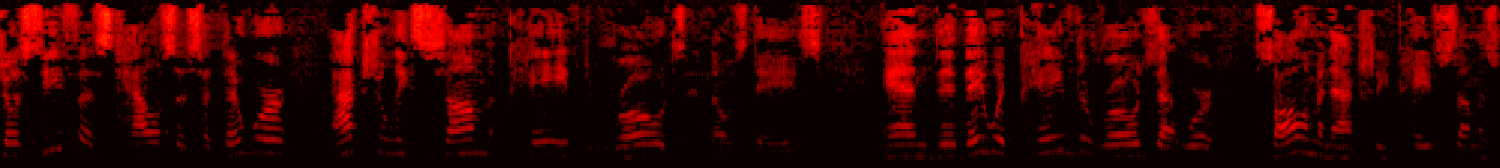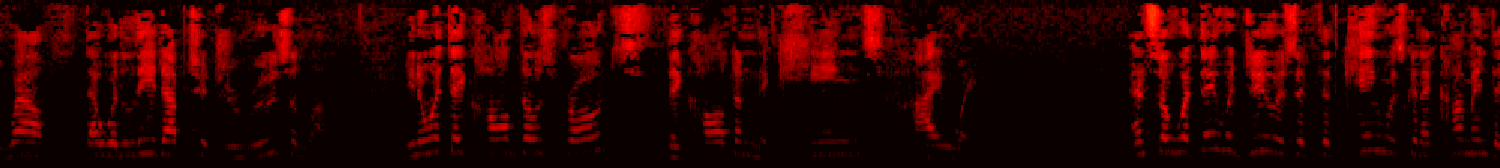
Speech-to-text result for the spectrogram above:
Josephus tells us that there were actually some paved roads in those days, and they would pave the roads that were, Solomon actually paved some as well, that would lead up to Jerusalem. You know what they called those roads? They called them the King's Highway. And so what they would do is if the king was going to come into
